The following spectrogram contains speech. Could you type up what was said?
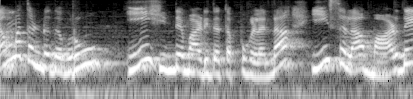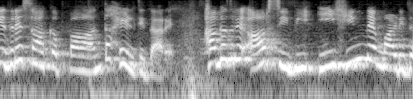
ನಮ್ಮ ತಂಡದವರು ಈ ಹಿಂದೆ ಮಾಡಿದ ತಪ್ಪುಗಳನ್ನು ಈ ಸಲ ಮಾಡದೇ ಇದ್ರೆ ಸಾಕಪ್ಪ ಅಂತ ಹೇಳ್ತಿದ್ದಾರೆ. ಹಾಗಾದ್ರೆ ಆರ್ ಸಿ ಬಿ ಈ ಹಿಂದೆ ಮಾಡಿದ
